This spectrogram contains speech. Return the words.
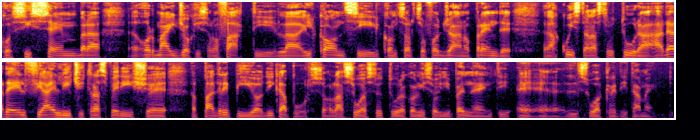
così sembra, eh, ormai i giochi sono fatti, la, il Consi, il Consorzio Foggiano prende, eh, acquista la struttura ad Adelfia e lì ci trasferisce eh, Padre Pio di Capurso, la sua struttura con i suoi dipendenti e il suo accreditamento.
